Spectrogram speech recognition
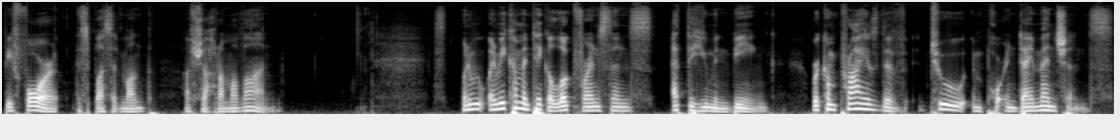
before this blessed month of Shahr Ramadan. When we, when we come and take a look, for instance, at the human being, we're comprised of two important dimensions.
